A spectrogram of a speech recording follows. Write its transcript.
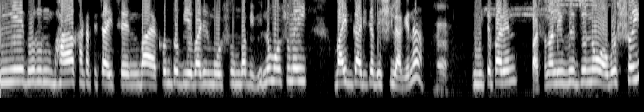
নিয়ে ধরুন ভাড়া খাটাতে চাইছেন বা এখন তো বিয়ে বাড়ির মরশুম বা বিভিন্ন মরশুমেই হোয়াইট গাড়িটা বেশি লাগে না? হ্যাঁ। নিতে পারেন। পার্সোনাল ইউজের জন্য অবশ্যই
